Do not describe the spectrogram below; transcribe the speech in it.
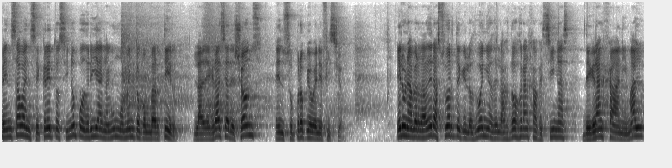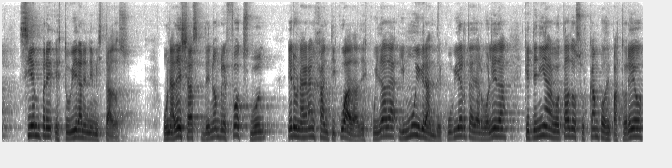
pensaba en secreto si no podría en algún momento convertir la desgracia de Jones en su propio beneficio. Era una verdadera suerte que los dueños de las dos granjas vecinas de granja animal siempre estuvieran enemistados. Una de ellas, de nombre Foxwood, era una granja anticuada, descuidada y muy grande, cubierta de arboleda que tenía agotados sus campos de pastoreo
